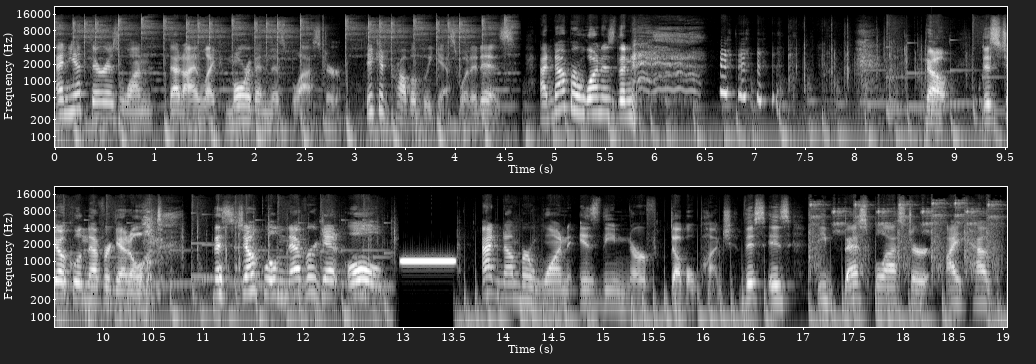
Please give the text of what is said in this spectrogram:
And yet there is one that I like more than this blaster. You could probably guess what it is. At number one is the... no, this joke will never get old. this joke will never get old. At number one is the Nerf Double Punch. This is the best blaster I have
